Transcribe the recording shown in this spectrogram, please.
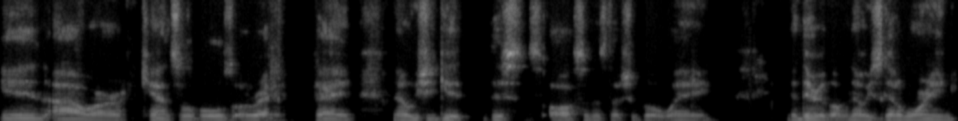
in our cancellables array. Okay. Now we should get this awesome. This stuff should go away. And there we go. Now we just got a warning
